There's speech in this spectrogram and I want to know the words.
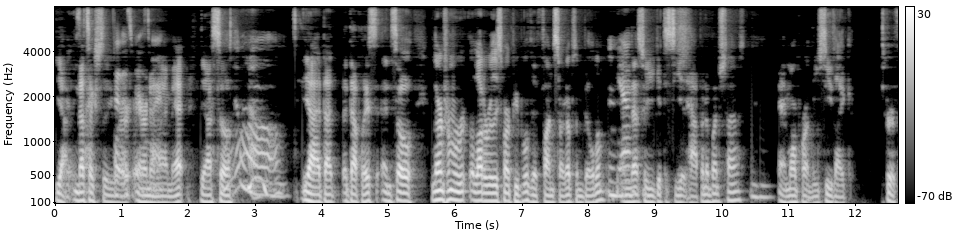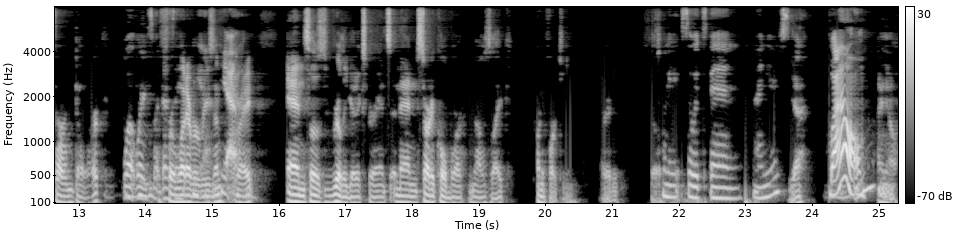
yeah, Really and that's smart. actually That where really Aaron smart. and I met. Yeah, so Oh. yeah at that at that place and so learn from a, a lot of really smart people that fund startups and build them Mhm. Yeah. and that's so you get to see it happen a bunch of times Mhm. and more importantly you see like three or four of them don't work what mm-hmm. works, what doesn't. for whatever Yeah. reason Yeah. right and so it's a really good experience and then started Cold Bore and that was like 2014 already so 20, so it's been nine years? yeah Wow. Mm-hmm. i know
